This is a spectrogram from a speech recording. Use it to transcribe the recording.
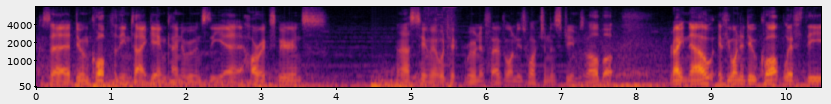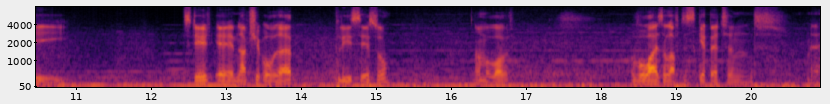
Because uh, doing co-op for the entire game kind of ruins the uh, horror experience. And I assume it would ruin it for everyone who's watching the stream as well. But right now, if you want to do co-op with the stage, um, that ship over there, please say so. I'm bothered. Otherwise, I'll have to skip it and meh.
